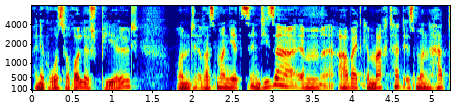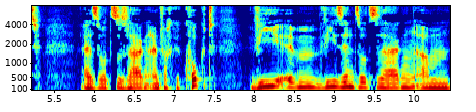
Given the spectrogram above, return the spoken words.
eine große Rolle spielt. Und was man jetzt in dieser ähm, Arbeit gemacht hat, ist, man hat äh, sozusagen einfach geguckt, wie, ähm, wie sind sozusagen ähm,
